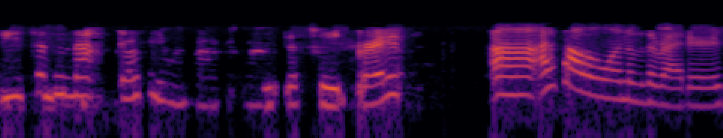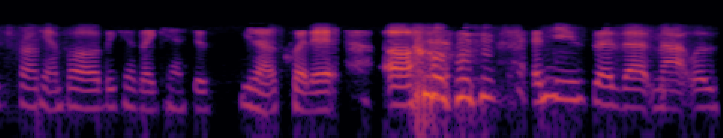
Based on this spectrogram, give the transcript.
you said Matt Duffy was back at work this week, right? Uh, I follow one of the writers from Tampa because I can't just, you know, quit it. Um, and he said that Matt was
